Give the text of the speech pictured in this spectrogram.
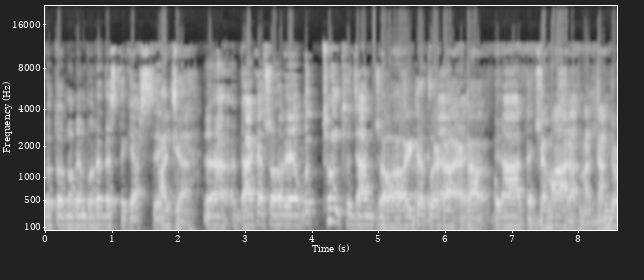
গত নভেম্বরে দেশ থেকে আসছে। আচ্ছা। ঢাকা শহরে অত্যন্ত যানজট। এটা তো একটা- একটা বিরাট বেমার আপনার যানজট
